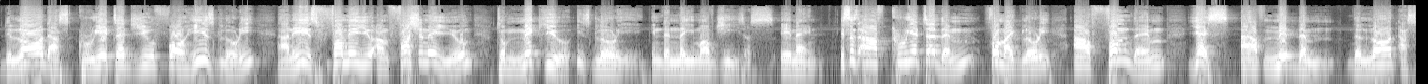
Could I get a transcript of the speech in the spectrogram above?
The Lord has created you for His glory, and He is forming you and fashioning you to make you His glory in the name of Jesus. Amen. It says, I have created them for my glory. I have formed them. Yes, I have made them. The Lord has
